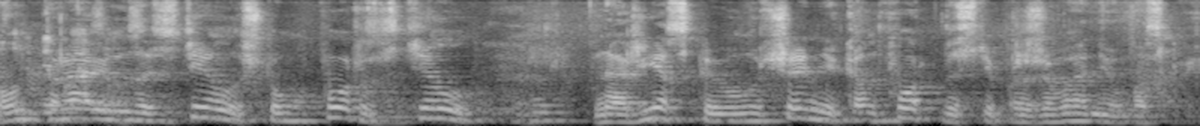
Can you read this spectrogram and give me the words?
Он правильно сделал, что упор сделал на резкое улучшение комфортности проживания в Москве.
